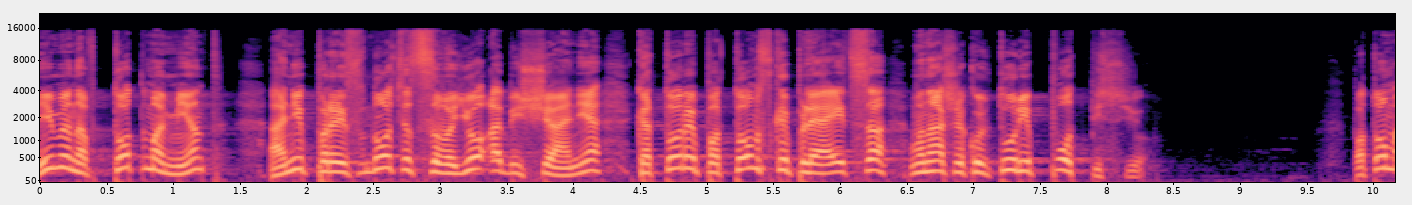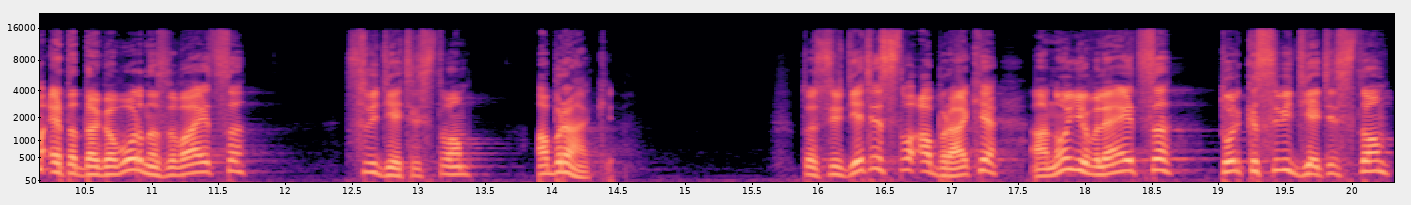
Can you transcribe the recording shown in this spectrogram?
Именно в тот момент – они произносят свое обещание, которое потом скрепляется в нашей культуре подписью. Потом этот договор называется свидетельством о браке. То есть свидетельство о браке, оно является только свидетельством,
